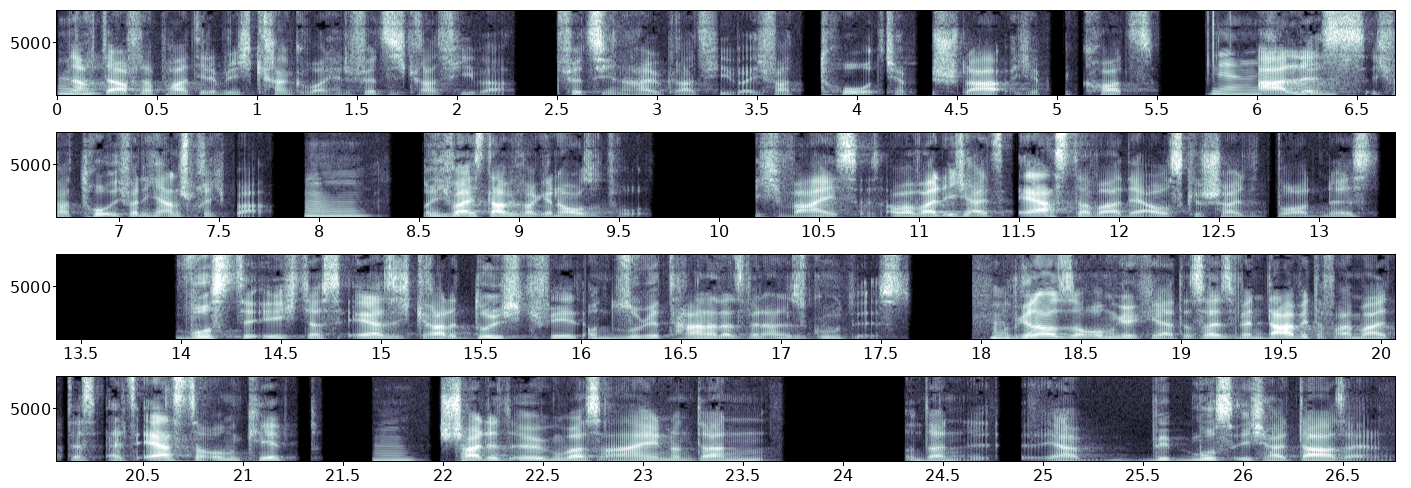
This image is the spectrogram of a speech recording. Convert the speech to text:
Mhm. Nach der Afterparty, da bin ich krank geworden. Ich hatte 40 Grad Fieber, 40,5 Grad Fieber. Ich war tot. Ich habe geschlafen, ich habe gekotzt. Ja, Alles. Ich war tot, ich war nicht ansprechbar. Mhm. Und ich weiß, David war genauso tot. Ich weiß es. Aber weil ich als Erster war, der ausgeschaltet worden ist, wusste ich, dass er sich gerade durchquält und so getan hat, als wenn alles gut ist. Hm. Und genauso ist es auch umgekehrt. Das heißt, wenn David auf einmal das als Erster umkippt, hm. schaltet irgendwas ein und dann, und dann äh, ja, muss ich halt da sein.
